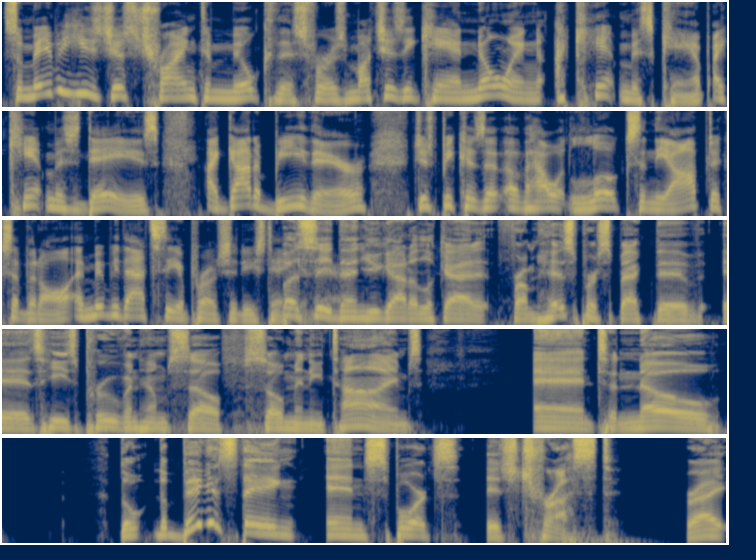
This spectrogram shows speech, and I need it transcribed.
So maybe he's just trying to milk this for as much as he can, knowing I can't miss camp, I can't miss days, I got to be there just because of, of how it looks and the optics of it all. And maybe that's the approach that he's taking. But see, then you got to look at it from his perspective. Is he's proven himself so many times, and to know the the biggest thing in sports is trust, right?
